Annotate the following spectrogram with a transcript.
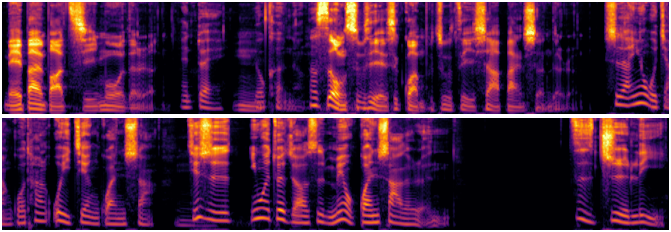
没办法寂寞的人，哎、对，嗯有，可能那这种是不是也是管不住自己下半身的人？是啊，因为我讲过他未见官煞，嗯其实因为最主要是没有官煞的人，自制力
